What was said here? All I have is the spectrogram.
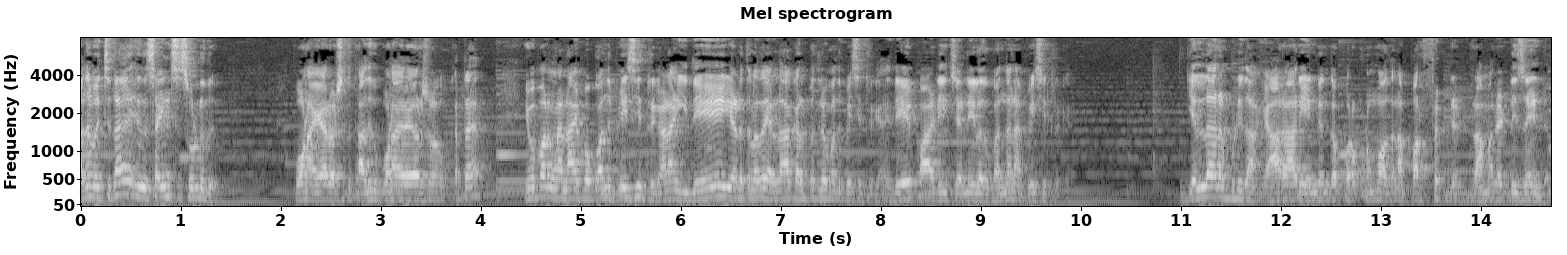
அதை வச்சு தான் இது சயின்ஸ் சொல்லுது. போன ஐயாயிரம் வருஷத்துக்கு அதுக்கு போன ஐயாயிரம் வருஷம். கரெக்டாக இப்போ பாருங்களேன் நான் இப்போ உட்காந்து பேசிட்டு இருக்கேன். ஆனால் இதே இடத்துல தான் எல்லா கல்பத்திலும் உட்காந்து பேசிகிட்டு இருக்கேன். இதே பாடி சென்னையில் உட்காந்து நான் பேசிகிட்டு இருக்கேன். எல்லாரும் அப்படி தான் யார் யார் எங்கெங்கே பிறக்கணுமோ அதெல்லாம் பர்ஃபெக்ட் ட்ராமாவில் டிசைன்டு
